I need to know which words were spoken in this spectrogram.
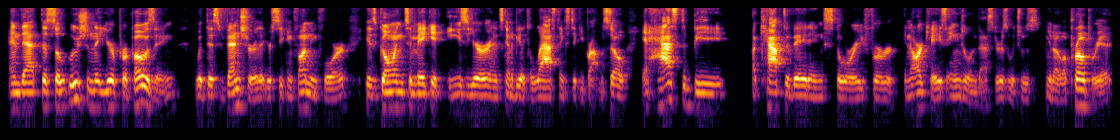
and that the solution that you're proposing with this venture that you're seeking funding for is going to make it easier and it's going to be like a lasting sticky problem. So it has to be a captivating story for in our case angel investors which was you know appropriate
